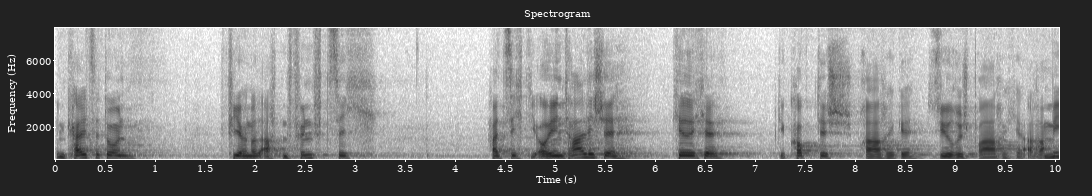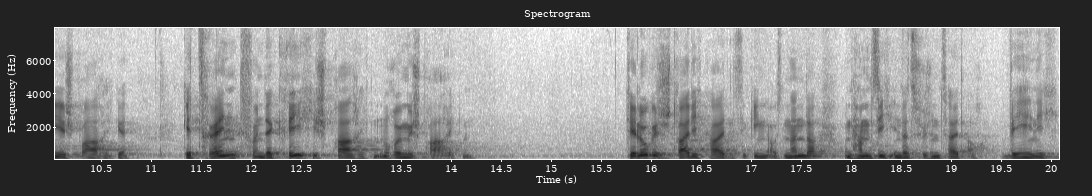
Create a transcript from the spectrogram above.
In Chalcedon 458 hat sich die orientalische Kirche, die koptischsprachige, syrischsprachige, aramäischsprachige, getrennt von der griechischsprachigen und römischsprachigen. Theologische Streitigkeiten, sie gingen auseinander und haben sich in der Zwischenzeit auch wenig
